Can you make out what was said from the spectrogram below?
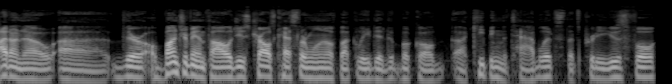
I don't know. Uh, there are a bunch of anthologies. Charles Kesler, William F. Buckley did a book called uh, Keeping the Tablets. That's pretty useful.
